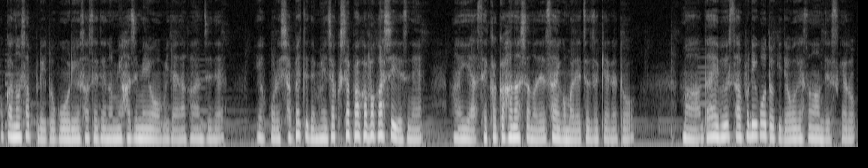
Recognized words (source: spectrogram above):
他のサプリと合流させて飲み始めようみたいな感じで。いや、これ喋っててめちゃくちゃバカバカしいですね。まあいいや、せっかく話したので最後まで続けると。まあ、だいぶサプリごときで大げさなんですけど。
